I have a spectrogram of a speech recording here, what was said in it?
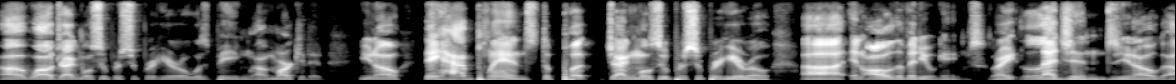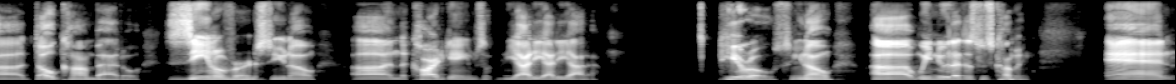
uh, while Dragon Ball Super Superhero was being uh, marketed. You know, they have plans to put Dragon Ball Super Superhero uh, in all of the video games, right? Legends, you know, uh, Dokkan Battle, Xenoverse, you know, uh, and the card games, yada yada yada. Heroes, you know, uh, we knew that this was coming, and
